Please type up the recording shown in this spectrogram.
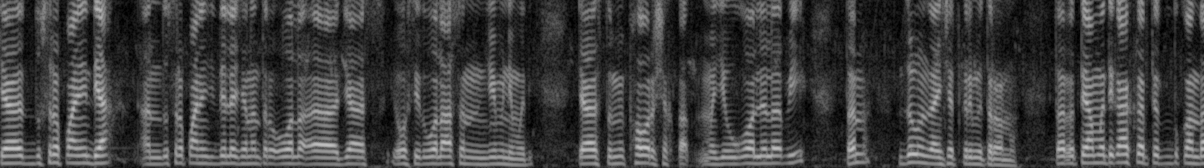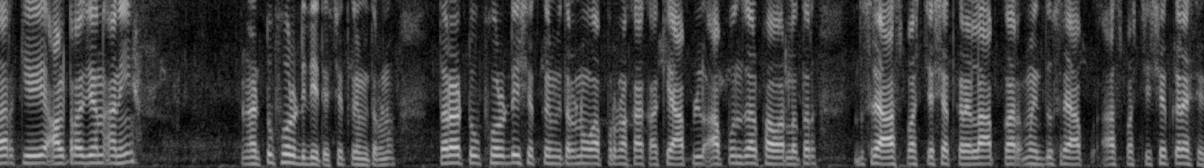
त्या दुसरं पाणी द्या. आणि दुसरं पाणी दिल्याच्यानंतर ओला ज्यावेळेस व्यवस्थित ओला असन जमिनीमध्ये त्यावेळेस तुम्ही फवारू शकता. म्हणजे उगवलेलं बी तण जळून जाईल शेतकरी मित्रांनो. तर त्यामध्ये काय करतात दुकानदार की अल्ट्राजन आणि टू फोर डी देते शेतकरी मित्रांनो. तर टू फोर डी शेतकरी मित्रांनो वापरू नका का की आपलं आपण जर फवारलं तर दुसऱ्या आसपासच्या शेतकऱ्याला अपकार म्हणजे दुसऱ्या आप आसपासचे शेतकरी असतात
